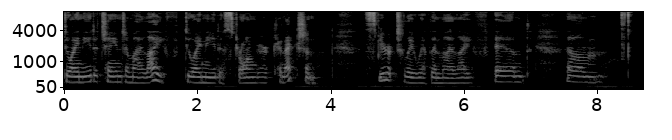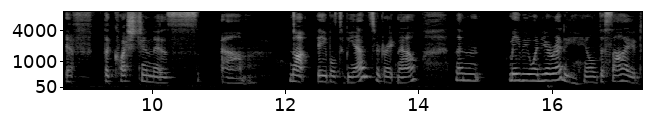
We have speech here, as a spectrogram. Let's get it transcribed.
do I need a change in my life? Do I need a stronger connection spiritually within my life? And um, if the question is um, not able to be answered right now, then maybe when you're ready, you'll decide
